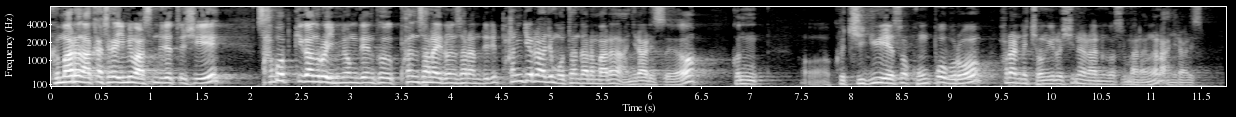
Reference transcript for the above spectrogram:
그 말은 아까 제가 이미 말씀드렸듯이 사법기관으로 임명된 그 판사나 이런 사람들이 판결을 하지 못한다는 말은 아니라 그랬어요. 그건 어, 그 직위에서 공법으로 하나님의 정의를 실현하는 것을 말하는 건 아니라 그랬습니다.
